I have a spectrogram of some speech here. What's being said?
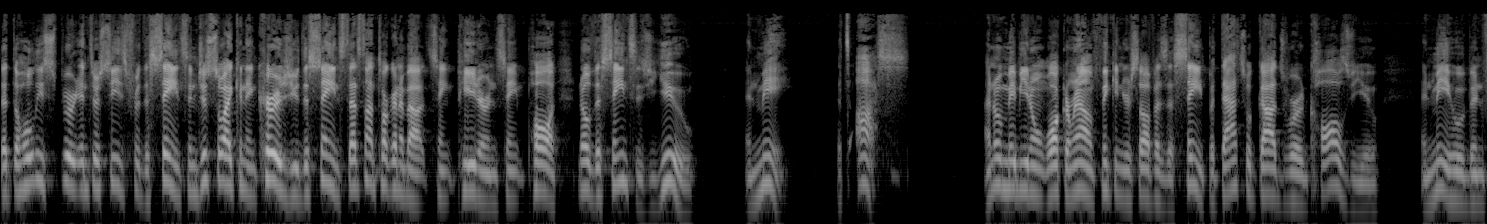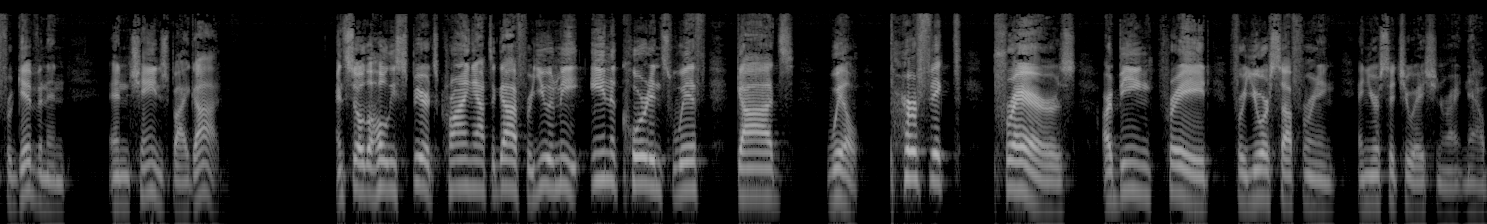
that the Holy Spirit intercedes for the saints. And just so I can encourage you, the saints, that's not talking about St. Peter and St. Paul. No, the saints is you and me. That's us. I know maybe you don't walk around thinking yourself as a saint, but that's what God's word calls you and me who have been forgiven and, and changed by God. And so the Holy Spirit's crying out to God for you and me in accordance with God's will. Perfect prayers are being prayed for your suffering and your situation right now.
